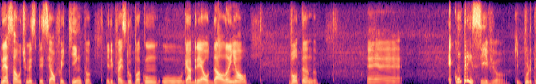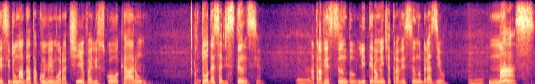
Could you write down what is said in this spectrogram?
Nessa última especial foi quinto, ele que faz dupla com o Gabriel Dallagnol. Voltando, é... é compreensível que por ter sido uma data comemorativa, eles colocaram toda essa distância, Uhum. atravessando, literalmente atravessando o Brasil. Uhum. Mas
